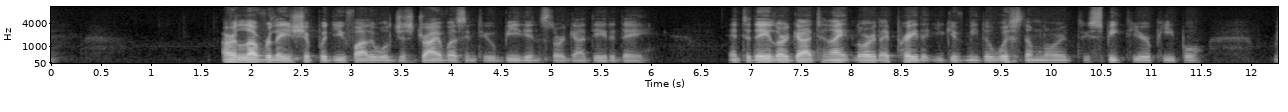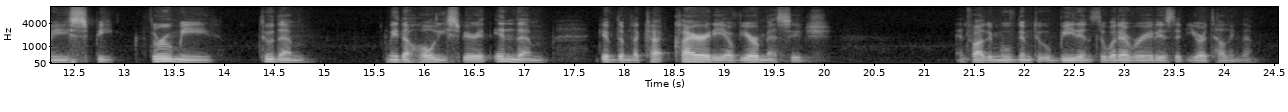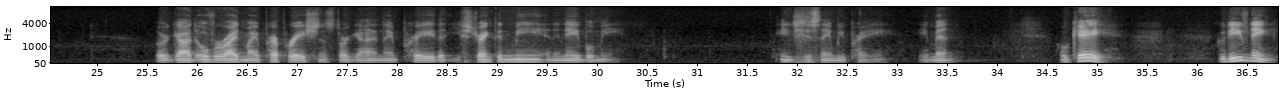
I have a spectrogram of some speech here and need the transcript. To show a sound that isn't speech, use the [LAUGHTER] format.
our love relationship with you, Father, will just drive us into obedience, Lord God, day to day. And today, Lord God, tonight, Lord, I pray that you give me the wisdom, Lord, to speak to your people. May you speak through me to them. May the Holy Spirit in them give them the clarity of your message. And Father, move them to obedience to whatever it is that you are telling them. Lord God, override my preparations, Lord God, and I pray that you strengthen me and enable me. In Jesus' name we pray. Amen. Okay. Good evening.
